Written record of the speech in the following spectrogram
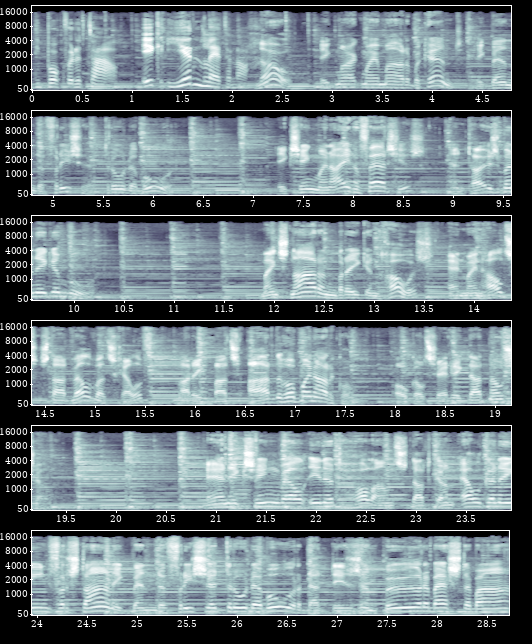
die bok voor de taal. Ik hier een letter nog. Nou, ik maak mij maar bekend. Ik ben de Friese Troede Boer. Ik zing mijn eigen versjes en thuis ben ik een boer. Mijn snaren breken gauwes en mijn hals staat wel wat schelf, maar ik bats aardig op mijn arkom, ook al zeg ik dat nou zelf. En ik zing wel in het Hollands, dat kan elke een verstaan. Ik ben de Friese Troede Boer, dat is een pure beste baan.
